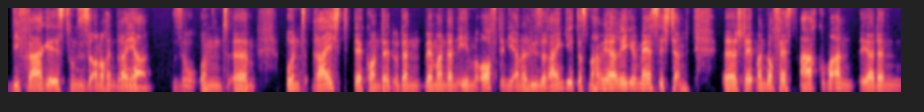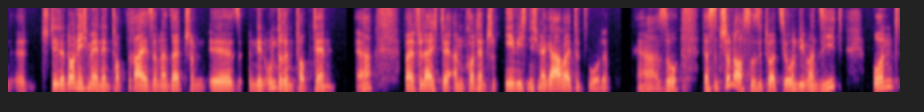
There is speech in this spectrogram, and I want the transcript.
die Frage ist, tun sie es auch noch in drei Jahren? So und ähm, und reicht der Content? Und dann, wenn man dann eben oft in die Analyse reingeht, das machen wir ja regelmäßig, dann äh, stellt man doch fest, ach, guck mal an, ja, dann äh, steht er doch nicht mehr in den Top 3, sondern seid schon äh, in den unteren Top 10. Ja, weil vielleicht der an Content schon ewig nicht mehr gearbeitet wurde. Ja, so. Das sind schon auch so Situationen, die man sieht. Und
